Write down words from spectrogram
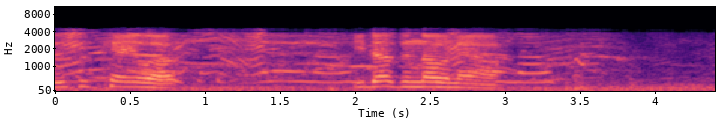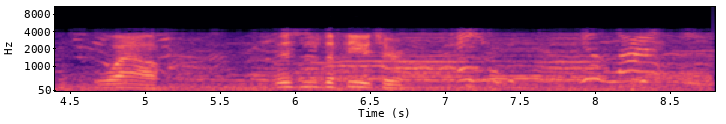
this is Caleb. I don't know. He doesn't know I don't now. know. Wow. This is the future. Hey, you, you lied, man.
